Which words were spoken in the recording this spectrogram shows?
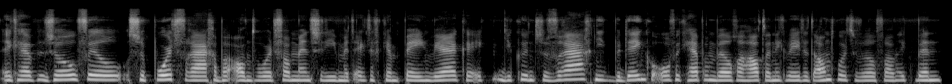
Ik heb zoveel supportvragen beantwoord van mensen die met Active Campaign werken. Je kunt de vraag niet bedenken of ik heb hem wel gehad en ik weet het antwoord er wel van. Ik ben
